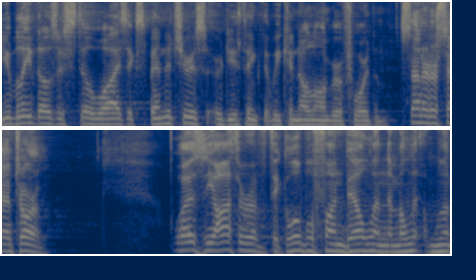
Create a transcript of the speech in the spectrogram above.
Do you believe those are still wise expenditures, or do you think that we can no longer afford them? Senator Santorum. Was the author of the Global Fund Bill and the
